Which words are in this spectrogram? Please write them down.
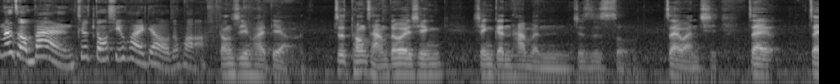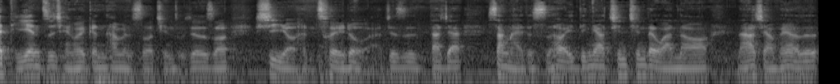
那怎么办？就东西坏掉了的话，东西坏掉，就通常都会先先跟他们就是说。再玩起，在在体验之前会跟他们说清楚，就是说戏偶很脆弱啊，就是大家上来的时候一定要轻轻的玩哦。然后小朋友就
